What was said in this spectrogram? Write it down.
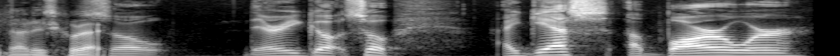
That is correct. So there you go. So I guess a borrower,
